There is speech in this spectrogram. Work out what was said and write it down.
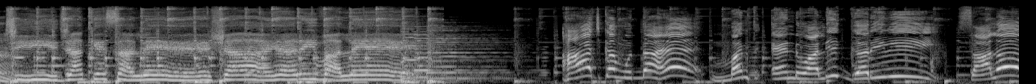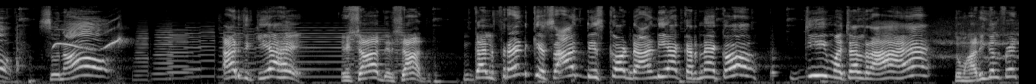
जी जाके साले शायरी वाले। आज का मुद्दा है मंथ एंड वाली गरीबी। सालो सुनाओ। अर्ज़ किया है। इरशाद इरशाद। गर्लफ्रेंड के साथ डिस्को डांडिया करने को जी मचल रहा है। तुम्हारी गर्लफ्रेंड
